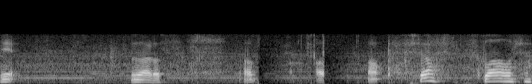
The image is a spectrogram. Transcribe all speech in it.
І зараз. Оп. Оп. Оп. Все, склалося.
